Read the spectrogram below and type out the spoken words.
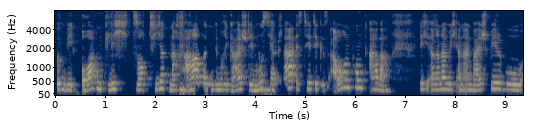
irgendwie ordentlich sortiert nach mhm. Farben im Regal stehen muss. Ja klar, Ästhetik ist auch ein Punkt, aber ich erinnere mich an ein Beispiel, wo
